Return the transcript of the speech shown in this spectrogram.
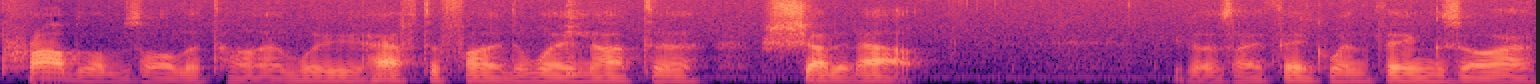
problems all the time, we have to find a way not to shut it out. Because I think when things are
